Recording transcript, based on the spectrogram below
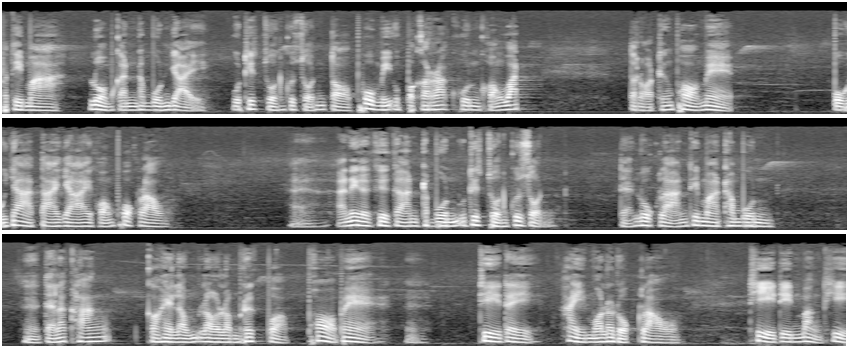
ปฏิมาร่วมกันทำบุญใหญ่ อุทิศส่วนกุศลต่อผู้มีอุปกระคุณของวัด ตลอดถึงพ่อแม่ปู่ย่าตายายของพวกเรา อันนี้ก็คือการทำบุญอุทิศส่วนกุศล แต่ลูกหลานที่มาทำบุญ แต่ละครั้ง ก็ให้เราเราลำลึกว่าพ่อแม่ที่ได้ให้มรดกเรา ที่ดินบ้างที่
